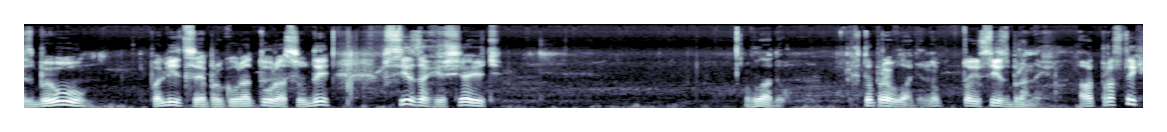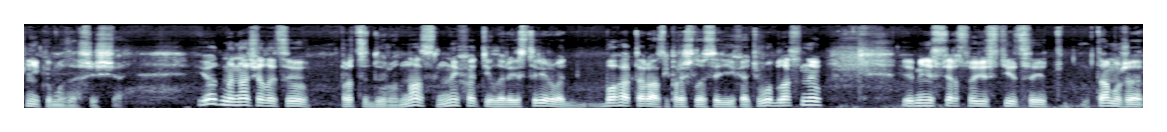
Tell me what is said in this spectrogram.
СБУ, поліція, прокуратура, суди, всі захищають владу. Хто при владі? Ну, тобто ізбраних. А от простих нікому захищати. І от ми почали цю процедуру. Нас не хотіли реєструвати. Багато разів прийшлося їхати в обласне Міністерство юстиції. Там вже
